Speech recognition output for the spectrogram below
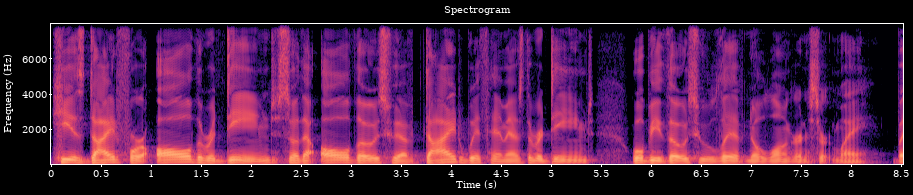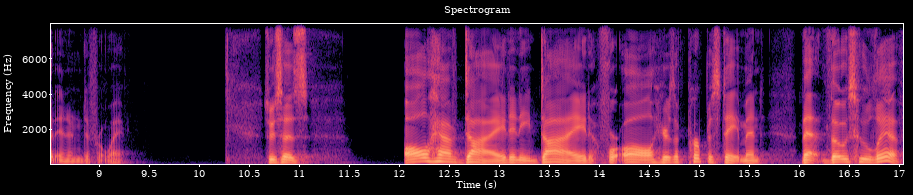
he has died for all the redeemed, so that all those who have died with him as the redeemed will be those who live no longer in a certain way, but in a different way. So he says, all have died, and he died for all. Here's a purpose statement that those who live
